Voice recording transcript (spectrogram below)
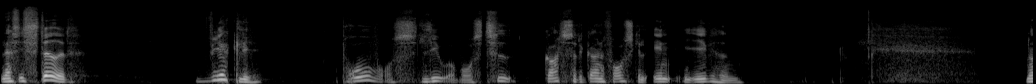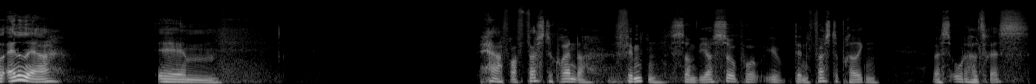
Lad os i stedet virkelig bruge vores liv og vores tid godt, så det gør en forskel ind i evigheden. Noget andet er, øhm, her fra 1. Korinther 15, som vi også så på i den første prædiken, vers 58,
